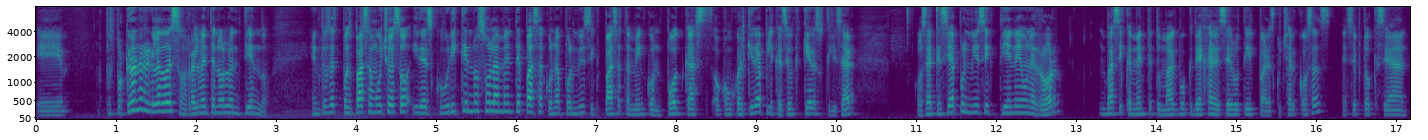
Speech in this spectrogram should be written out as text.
pues ¿por qué no han arreglado eso? Realmente no lo entiendo. Entonces, pues pasa mucho eso y descubrí que no solamente pasa con Apple Music, pasa también con podcasts o con cualquier aplicación que quieras utilizar. O sea que si Apple Music tiene un error, básicamente tu MacBook deja de ser útil para escuchar cosas, excepto que sean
